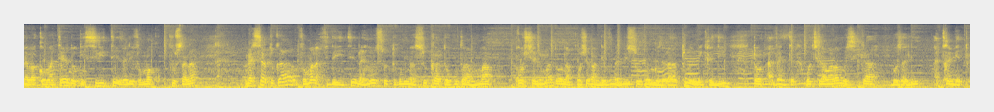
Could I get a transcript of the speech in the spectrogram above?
na bacommentaire donc esilité ezali vraiment kopusana merci en tout cas vraiment la fidélité nyonso tokomi na suka tokutana vraiment prochainement. Donc na prochain rendez-vous na biso comme ezalaka tous les mercredis donc à 20h botikala malamu esika bozali à très bientôt.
